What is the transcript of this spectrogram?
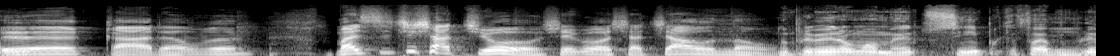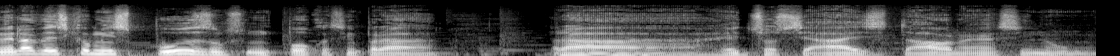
É, caramba. Mas se te chateou, chegou a chatear ou não? No primeiro momento, sim, porque foi a primeira vez que eu me expus um, um pouco, assim, pra, pra redes sociais e tal, né? Assim, num,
